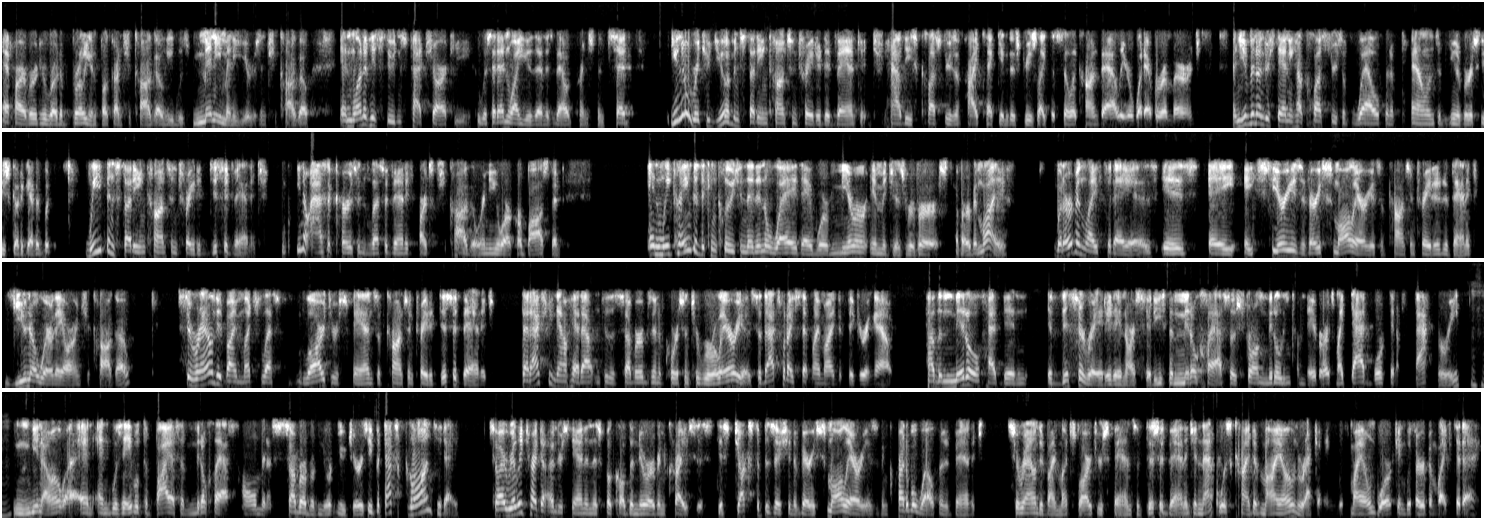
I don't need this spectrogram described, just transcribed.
at Harvard who wrote a brilliant book on Chicago. He was many, many years in Chicago. And one of his students, Pat Sharkey, who was at NYU then, is now at Princeton, said, You know, Richard, you have been studying concentrated advantage, how these clusters of high tech industries like the Silicon Valley or whatever emerge. And you've been understanding how clusters of wealth and of talents of universities go together. But we've been studying concentrated disadvantage, you know, as occurs in less advantaged parts of Chicago or New York or Boston. And we came to the conclusion that in a way they were mirror images reversed of urban life. What urban life today is, is a, a series of very small areas of concentrated advantage. You know where they are in Chicago, surrounded by much less larger spans of concentrated disadvantage that actually now head out into the suburbs and, of course, into rural areas. So that's what I set my mind to figuring out how the middle had been eviscerated in our cities, the middle class, those strong middle income neighborhoods. My dad worked in a factory, mm-hmm. you know, and, and was able to buy us a middle class home in a suburb of Newark, New Jersey, but that's gone today. So I really tried to understand in this book called The New Urban Crisis this juxtaposition of very small areas of incredible wealth and advantage surrounded by much larger spans of disadvantage. And that was kind of my own reckoning with my own work and with urban life today.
